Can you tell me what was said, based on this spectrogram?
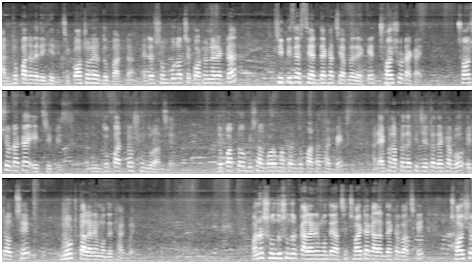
আর দোপাটাটা দেখিয়ে দিচ্ছি, কটনের দোপাট্টা। এটা সম্পূর্ণ হচ্ছে কটনের একটা থ্রি পিসের সেট দেখাচ্ছি আপনাদেরকে, ছয়শো টাকায়। ছয়শো টাকায় এই থ্রি পিস এবং দোপাট্টাও সুন্দর আছে। দোপাট্টাও বিশাল বড় মাপের দোপাট্টা থাকবে। আর এখন আপনাদেরকে যেটা দেখাবো, এটা হচ্ছে নোট কালারের মধ্যে থাকবে। অনেক সুন্দর সুন্দর কালারের মধ্যে আছে। ছয়টা কালার দেখাবো আজকে। ছয়শো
